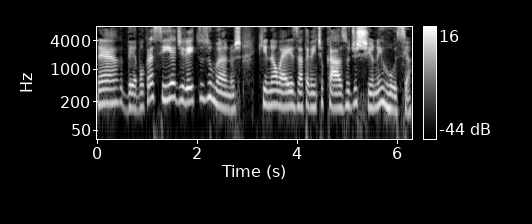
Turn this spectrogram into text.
Né? Democracia, direitos humanos, que não é exatamente o caso de China e Rússia.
